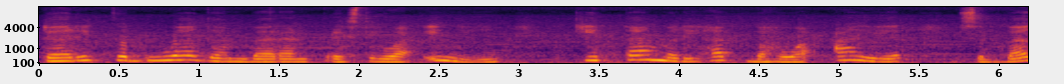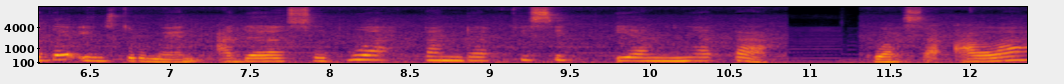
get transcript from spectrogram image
Dari kedua gambaran peristiwa ini, kita melihat bahwa air sebagai instrumen adalah sebuah tanda fisik yang nyata kuasa Allah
